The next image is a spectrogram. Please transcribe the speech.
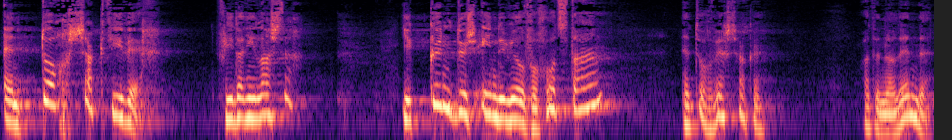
En toch zakt hij weg. Vind je dat niet lastig? Je kunt dus in de wil van God staan en toch wegzakken. Wat een ellende.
